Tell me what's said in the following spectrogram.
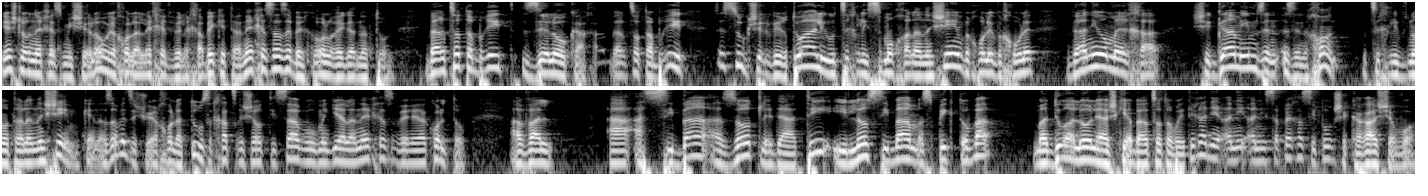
יש לו נכס משלו, הוא יכול ללכת ולחבק את הנכס הזה בכל רגע נתון. בארצות הברית זה לא ככה. בארצות הברית זה סוג של וירטואלי, הוא צריך לסמוך על אנשים וכולי וכולי, ואני אומר לך, שגם אם זה, זה נכון, הוא צריך לבנות על אנשים, כן, עזוב את זה שהוא יכול לטוס 11 שעות טיסה והוא מגיע לנכס והכל טוב, אבל הסיבה הזאת לדעתי היא לא סיבה מספיק טובה מדוע לא להשקיע בארצות הברית. תראה, אני, אני, אני אספר לך סיפור שקרה השבוע,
